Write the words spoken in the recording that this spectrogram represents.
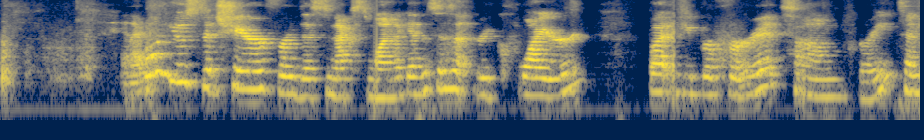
And I will use the chair for this next one. Again, this isn't required, but if you prefer it, um, great. And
